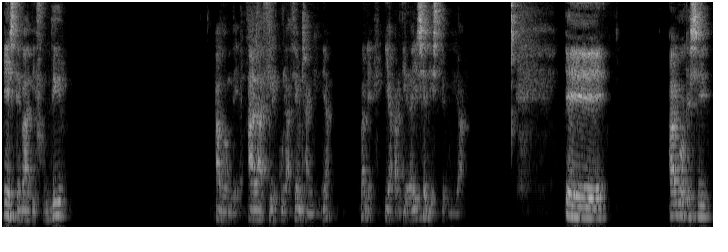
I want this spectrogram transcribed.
este va a difundir ¿a dónde? A la circulación sanguínea, ¿vale? Y a partir de ahí se distribuirá. Eh, algo que sí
